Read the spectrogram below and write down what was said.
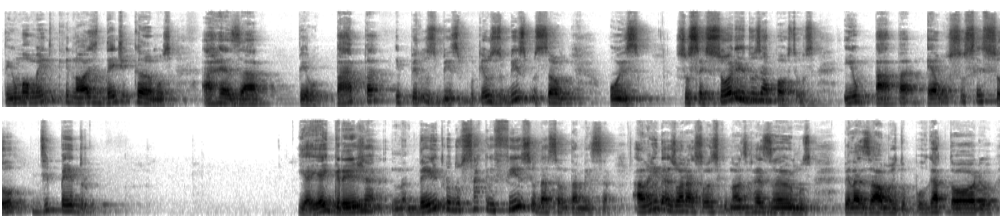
tem um momento que nós dedicamos a rezar pelo Papa e pelos bispos, porque os bispos são os sucessores dos apóstolos e o Papa é o sucessor de Pedro. E aí a igreja, dentro do sacrifício da Santa Missa, além das orações que nós rezamos pelas almas do purgatório,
